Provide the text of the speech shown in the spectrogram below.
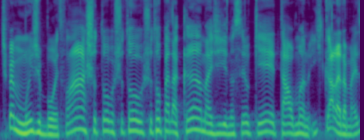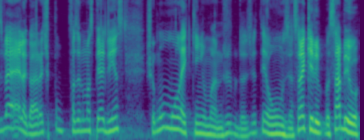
tipo, é muito de boa. Tu fala, ah, chutou, chutou, chutou o pé da cama, de não sei o que e tal, mano. E galera mais velha, galera, tipo, fazendo umas piadinhas. Chegou um molequinho, mano, juro por Deus, devia ter 11 anos. Sabe aquele, sabe o,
